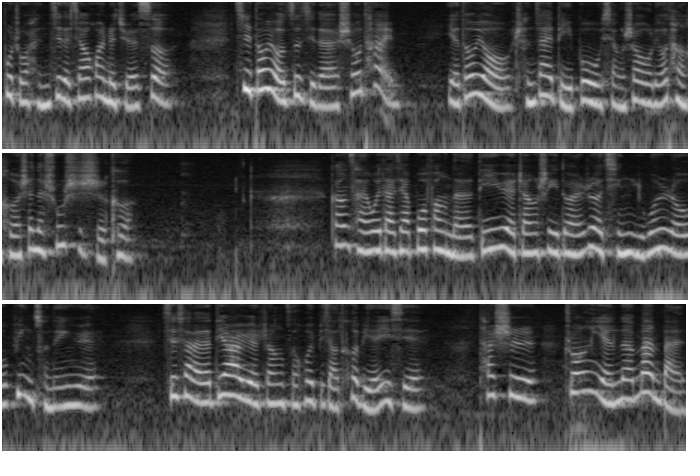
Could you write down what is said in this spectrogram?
不着痕迹地交换着角色，既都有自己的 show time，也都有沉在底部享受流淌和声的舒适时刻。刚才为大家播放的第一乐章是一段热情与温柔并存的音乐，接下来的第二乐章则会比较特别一些，它是庄严的慢板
